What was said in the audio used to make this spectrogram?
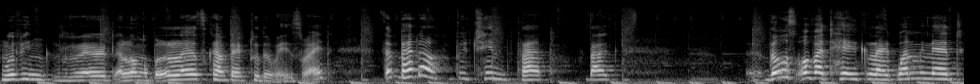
Moving right along, but let's come back to the race, right? The battle between that, like, those overtake, like one minute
